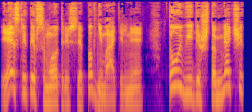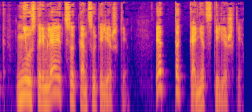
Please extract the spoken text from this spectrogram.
Если ты всмотришься повнимательнее, то увидишь, что мячик не устремляется к концу тележки. Это конец тележки,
